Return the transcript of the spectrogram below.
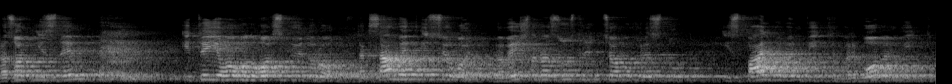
Разом із Ним іти Його Голговською дорогою. Так само, як і сьогодні. Ми вийшли на зустріч цьому Христу із пальмовим віттям, вербовим віттям.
